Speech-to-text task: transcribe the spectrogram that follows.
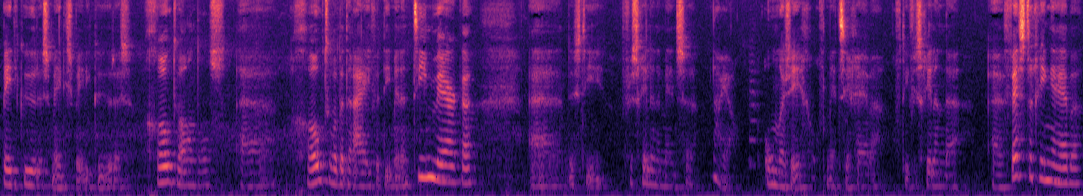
pedicures, medisch pedicures, groothandels, grotere bedrijven die met een team werken. dus die verschillende mensen nou ja, onder zich of met zich hebben, of die verschillende vestigingen hebben,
